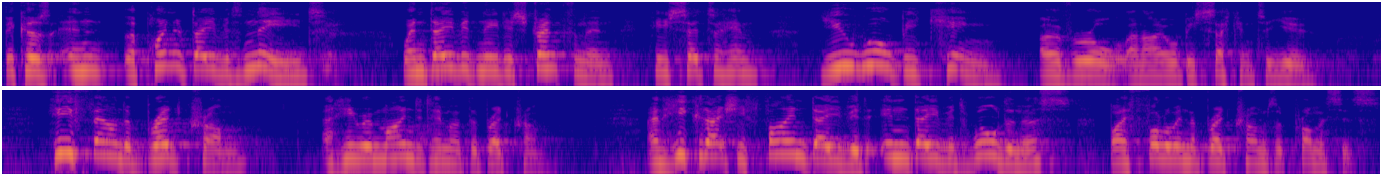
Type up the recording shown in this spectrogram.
Because in the point of David's need, when David needed strengthening, he said to him, You will be king over all, and I will be second to you. He found a breadcrumb, and he reminded him of the breadcrumb. And he could actually find David in David's wilderness by following the breadcrumbs of promises.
